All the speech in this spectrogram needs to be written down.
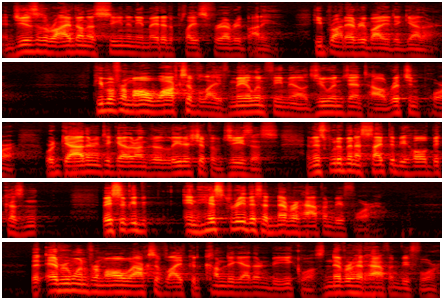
And Jesus arrived on the scene and he made it a place for everybody. He brought everybody together. People from all walks of life, male and female, Jew and Gentile, rich and poor, were gathering together under the leadership of Jesus. And this would have been a sight to behold because basically in history, this had never happened before. That everyone from all walks of life could come together and be equals. Never had happened before.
